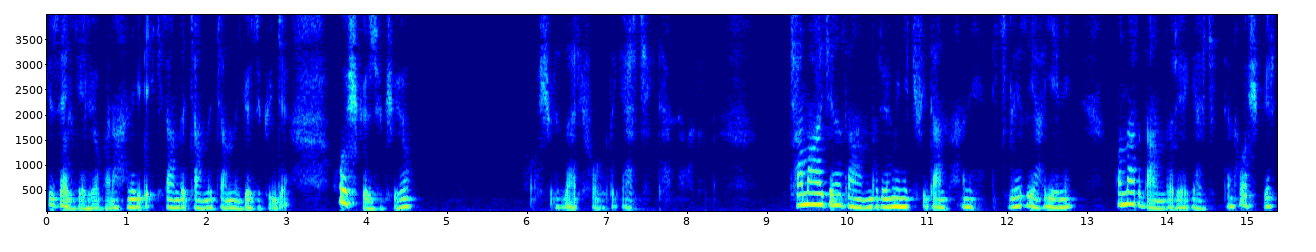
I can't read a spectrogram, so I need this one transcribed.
güzel geliyor bana. Hani bir de ekranda canlı canlı gözükünce hoş gözüküyor. Hoş ve zarif oldu gerçekten de bakın. Çam ağacını da andırıyor minik fidan hani dikilir ya yeni. Onları da andırıyor gerçekten. Hoş bir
